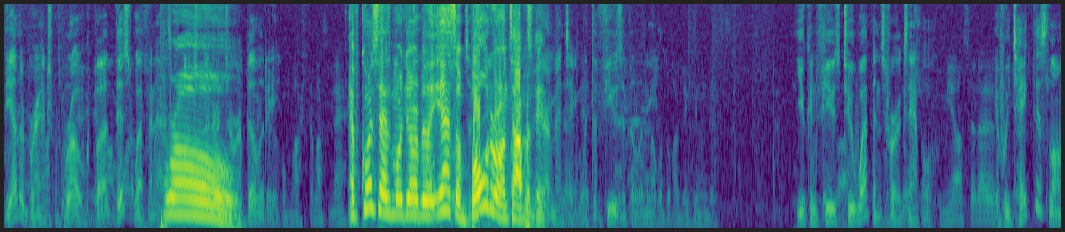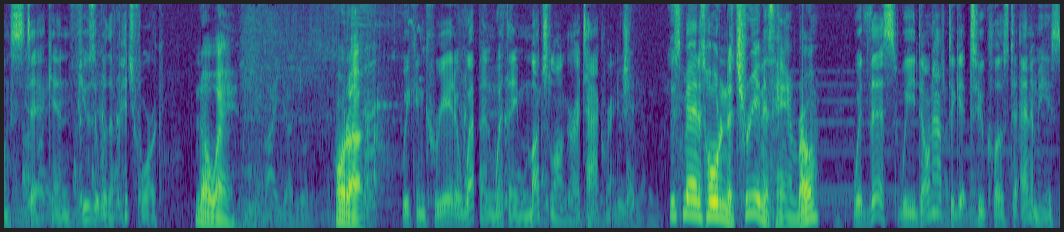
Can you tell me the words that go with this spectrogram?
The other branch broke, but this weapon has Bro. much better durability. Of course, it has more You can do durability. It has a boulder on top of it. Experimenting with the fuse ability. You can fuse two weapons, for example. If we take this long stick and fuse it with a pitchfork, No way. Hold up. we can create a weapon with a much longer attack range. This man is holding a tree in his hand, bro. With this, we don't have to get too close to enemies,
